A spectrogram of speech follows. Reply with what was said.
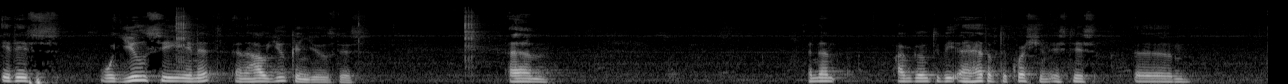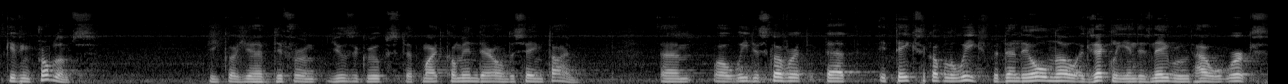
it is what you see in it and how you can use this. Um, and then I'm going to be ahead of the question: Is this um, giving problems? because you have different user groups that might come in there on the same time. Um, well, we discovered that it takes a couple of weeks, but then they all know exactly in this neighborhood how it works.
